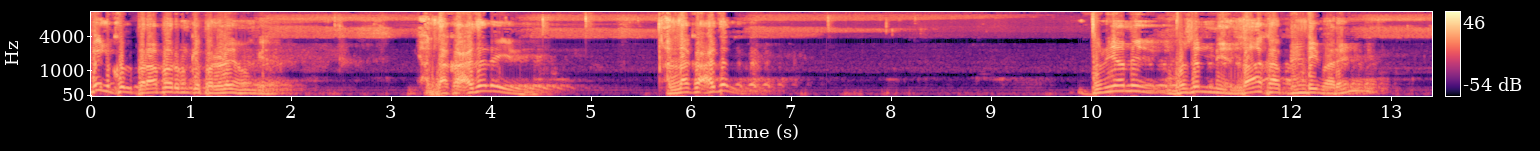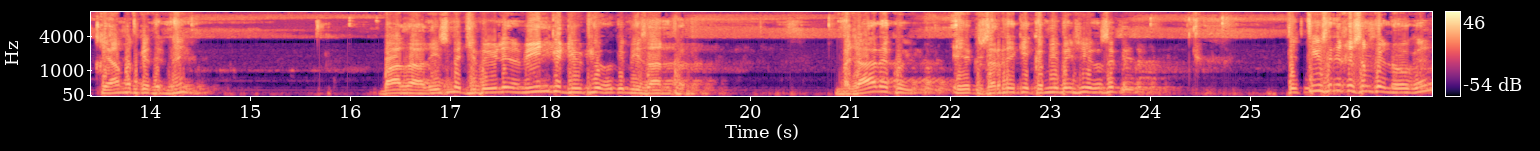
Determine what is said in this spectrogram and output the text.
بالکل برابر ان کے پلڑے ہوں گے۔ اللہ کا عدل ہے یہ اللہ کا عدل دنیا میں وزن میں لاکھ آپ ڈنڈی ماریں، قیامت کے دن نہیں۔ بعض حدیث میں جبیل امین کی ڈیوٹی ہوگی میزان پر۔ مجال ہے کوئی، ایک ذرے کی کمی بیشی ہو سکے۔ تو تیسری قسم کے لوگ ہیں،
